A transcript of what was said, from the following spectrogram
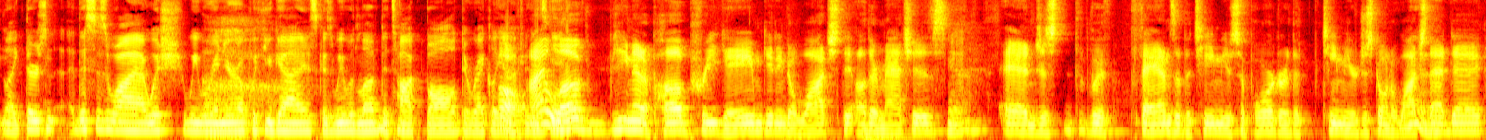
like there's this is why I wish we were in Europe with you guys because we would love to talk ball directly Oh, I loved being at a pub pre-game, getting to watch the other matches, Yeah. and just with fans of the team you support or the team you're just going to watch Yeah. that day.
